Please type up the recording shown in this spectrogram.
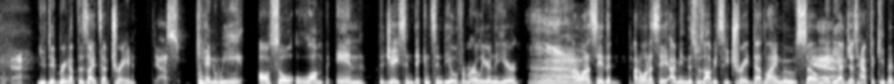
Okay. You did bring up the Zaitsev trade. Yes. Can we also lump in the Jason Dickinson deal from earlier in the year. Ah. I don't want to say that. I don't want to say. I mean, this was obviously trade deadline moves, so yeah. maybe I just have to keep it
